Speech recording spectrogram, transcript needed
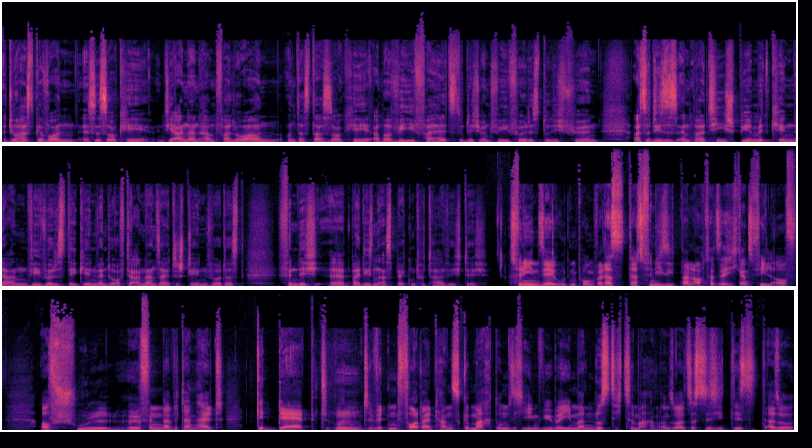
du hast gewonnen, es ist okay. Die anderen haben verloren und das, das ist okay, aber wie verhältst du dich und wie würdest du dich fühlen? Also dieses Empathiespiel mit Kindern, wie würdest dir gehen, wenn du auf der anderen Seite stehen würdest, finde ich äh, bei diesen Aspekten total wichtig. Das finde ich einen sehr guten Punkt, weil das, das finde ich, sieht man auch tatsächlich ganz viel auf, auf Schulhöfen. Da wird dann halt gedabbt mhm. und wird ein Fortnite-Tanz gemacht, um sich irgendwie über jemanden lustig zu machen und so. Also, also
